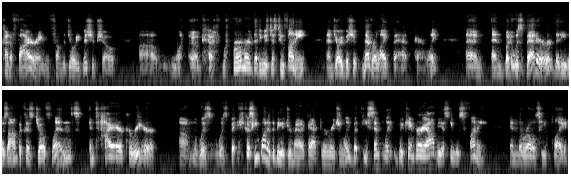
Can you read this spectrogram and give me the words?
kind of firing from the Joey Bishop show, uh, uh, rumored that he was just too funny, and Joey Bishop never liked that apparently. And and but it was better that he was on because Joe Flynn's entire career um, was was because he wanted to be a dramatic actor originally, but he simply became very obvious he was funny in the roles he played,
